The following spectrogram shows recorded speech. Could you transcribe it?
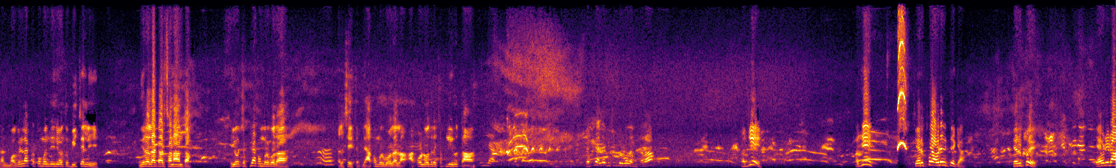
ನನ್ನ ಮಗಳನ್ನ ಕರ್ಕೊಂಡ್ಬಂದಿನಿ ಇವತ್ತು ಬೀಚಲ್ಲಿ ನೀರಲ್ಲಿ ಆಟ ಆಡ್ಸೋಣ ಅಂತ. ಅಯ್ಯೋ ಚಪ್ಪಲಿ ಹಾಕೊಂಡ್ಬರ್ಬೋದಾ ಅಲ್ಲ ಸೇ ಚಪ್ಪಲಿ ಹಾಕೊಂಡ್ಬರ್ಬೋದಲ್ಲ ಹಾಕೊಂಡು ಹೋದ್ರೆ ಚಪ್ಪಲಿ ಇರುತ್ತಾ? ಚಪ್ಪಲಿ ಅಲ್ಲೇ ಬಿಚ್ಚಿಟ್ಟು ಬರ್ಬೋದಾಗಿತ್ತಲ್ಲ ಅಜ್ಜಿ അജി ചെരുപ്പ് അവിടെ വിറ്റേക്കാ ചെരുപ്പ് എവിടെടാ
